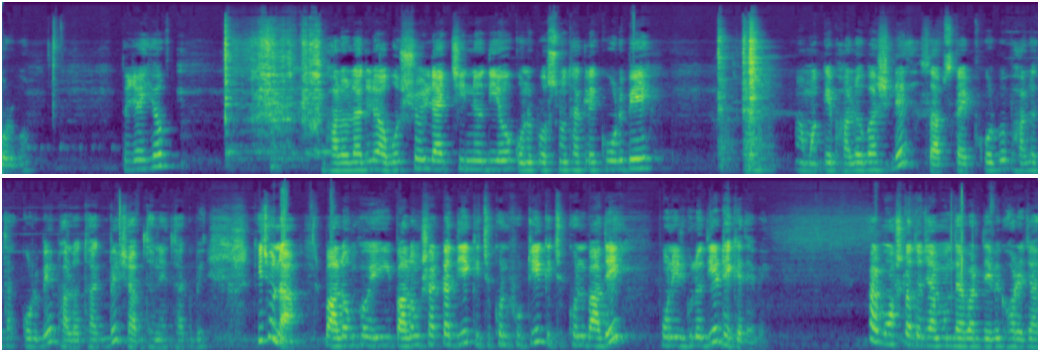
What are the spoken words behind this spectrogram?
করব। তো যাই হোক, ভালো লাগলে অবশ্যই লাইক চিহ্ন দিও, কোনো প্রশ্ন থাকলে করবে। আমাকে ভালোবাসলে সাবস্ক্রাইব করব, ভালো থাক করবে, ভালো থাকবে, সাবধানে থাকবে। কিছু না, পালং ওই পালং শাকটা দিয়ে কিছুক্ষণ ফুটিয়ে, কিছুক্ষণ বাদে পনিরগুলো দিয়ে ঢেকে দেবে। আর মশলা তো যেমন দেবার দেবে, ঘরে যা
